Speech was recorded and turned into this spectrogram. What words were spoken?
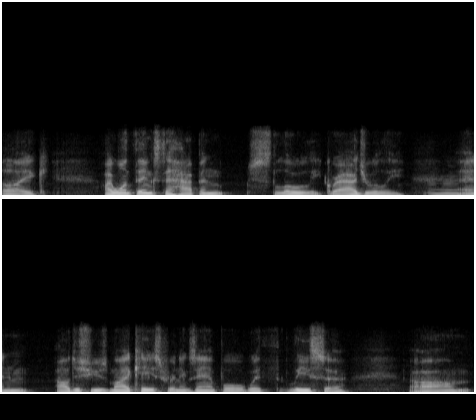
Like, I want things to happen slowly, gradually. Mhm. And I'll just use my case for an example with Lisa. Um,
